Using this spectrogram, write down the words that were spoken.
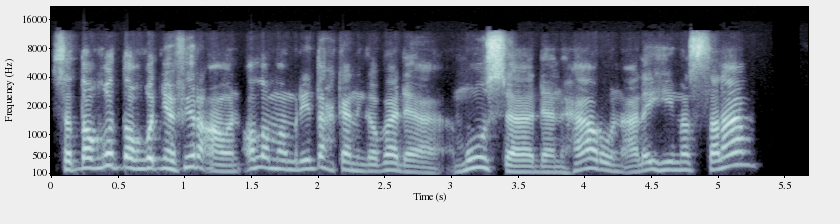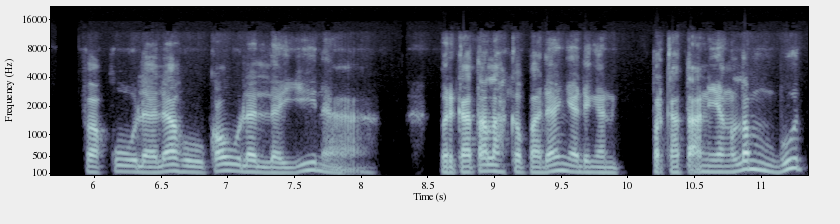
Setogut-togutnya Fir'aun, Allah memerintahkan kepada Musa dan Harun alaihi wassalam, faqula lahu qawlan layyina. Berkatalah kepadanya dengan perkataan yang lembut.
